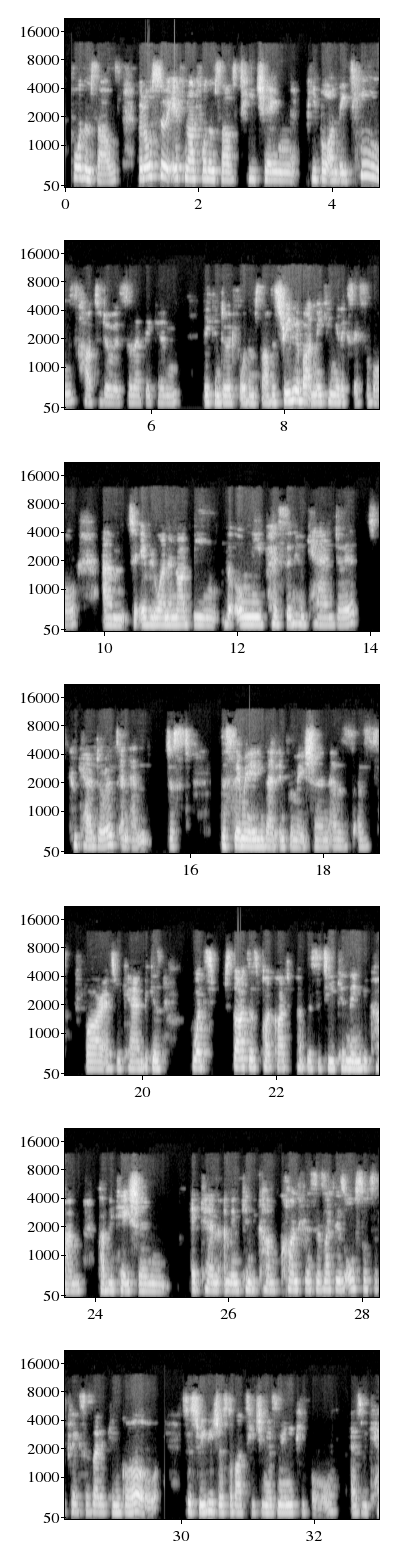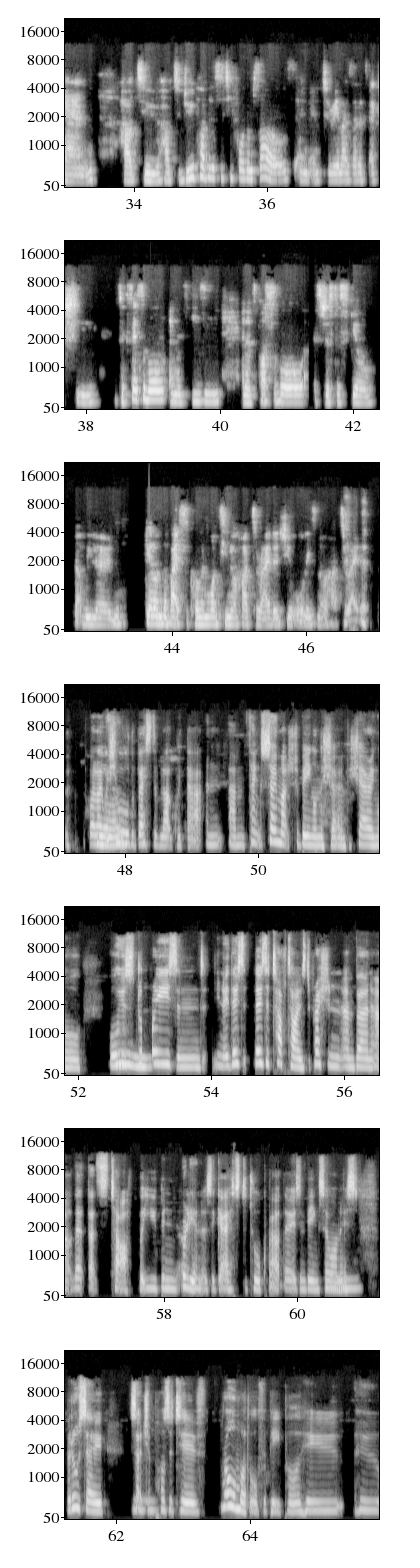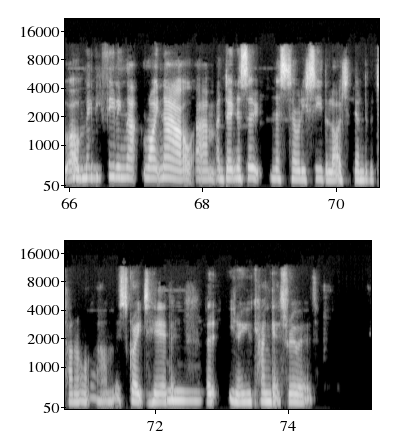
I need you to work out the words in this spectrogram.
for themselves, but also if not for themselves, teaching people on their teams how to do it so that they can they can do it for themselves. It's really about making it accessible um, to everyone and not being the only person who can do it, who can do it, and and just disseminating that information as as far as we can. Because what starts as podcast publicity can then become publication. It can i mean can become conferences. Like there's all sorts of places that it can go. So it's really just about teaching as many people as we can how to how to do publicity for themselves and and to realize that it's actually it's accessible and it's easy and it's possible it's just a skill that we learn get on the bicycle and once you know how to ride it, you always know how to ride it. well, I yeah. wish you all the best of luck with that. And um, thanks so much for being on the show and for sharing all all your mm. stories and you know those those are tough times depression and burnout that that's tough but you've been yeah. brilliant as a guest to talk about those and being so mm. honest but also such mm. a positive role model for people who who are mm. maybe feeling that right now um, and don't necessarily necessarily see the light at the end of the tunnel. Um, it's great to hear that mm. that you know you can get through it.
